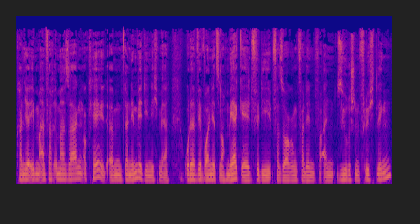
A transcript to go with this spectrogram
kann ja eben einfach immer sagen, okay, ähm, dann nehmen wir die nicht mehr. Oder wir wollen jetzt noch mehr Geld für die Versorgung von den vor allem syrischen Flüchtlingen.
